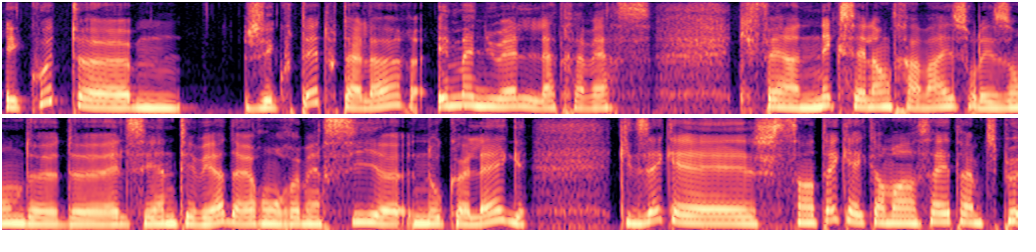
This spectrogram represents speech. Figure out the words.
Écoute, euh, J'écoutais tout à l'heure Emmanuel Latraverse, qui fait un excellent travail sur les ondes de, LCN TVA. D'ailleurs, on remercie euh, nos collègues, qui disait qu'elle sentait qu'elle commençait à être un petit peu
